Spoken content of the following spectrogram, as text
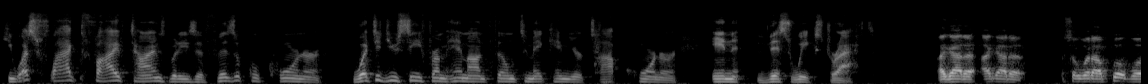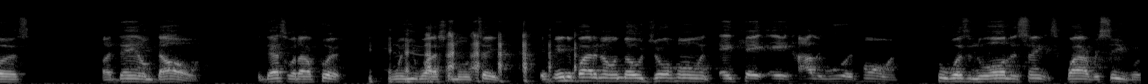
He was flagged five times, but he's a physical corner. What did you see from him on film to make him your top corner in this week's draft? I gotta, I gotta. So what I put was a damn dog. That's what I put when you watch him on tape. If anybody don't know Joe Horn, aka Hollywood Horn, who was a New Orleans Saints wide receiver,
